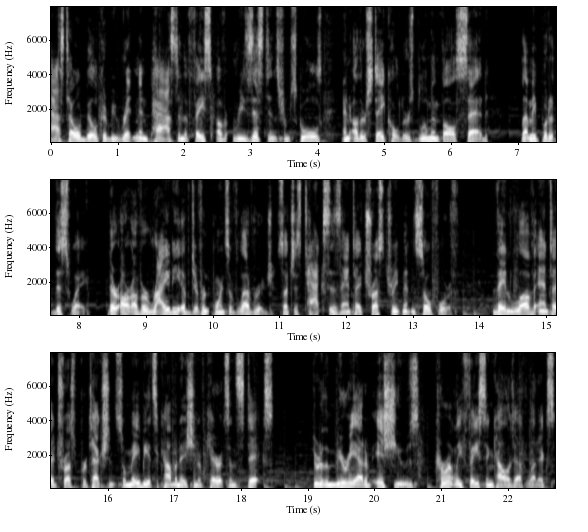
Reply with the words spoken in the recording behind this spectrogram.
Asked how a bill could be written and passed in the face of resistance from schools and other stakeholders, Blumenthal said, Let me put it this way. There are a variety of different points of leverage, such as taxes, antitrust treatment, and so forth. They love antitrust protection, so maybe it's a combination of carrots and sticks. Due to the myriad of issues currently facing college athletics,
